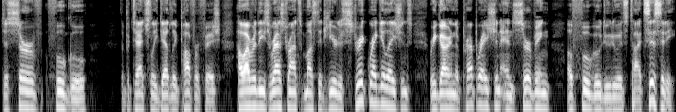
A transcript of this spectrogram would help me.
to serve fugu, the potentially deadly pufferfish. However, these restaurants must adhere to strict regulations regarding the preparation and serving of fugu due to its toxicity.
